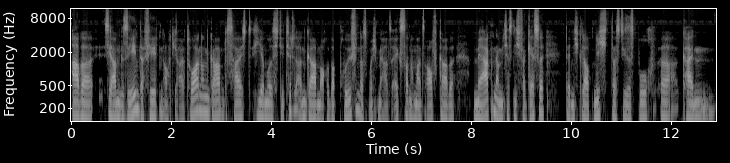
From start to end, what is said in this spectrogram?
Aber Sie haben gesehen, da fehlten auch die Autorenangaben. Das heißt, hier muss ich die Titelangaben auch überprüfen. Das muss ich mir also extra nochmal als Aufgabe merken, damit ich das nicht vergesse. Denn ich glaube nicht, dass dieses Buch äh, keinen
